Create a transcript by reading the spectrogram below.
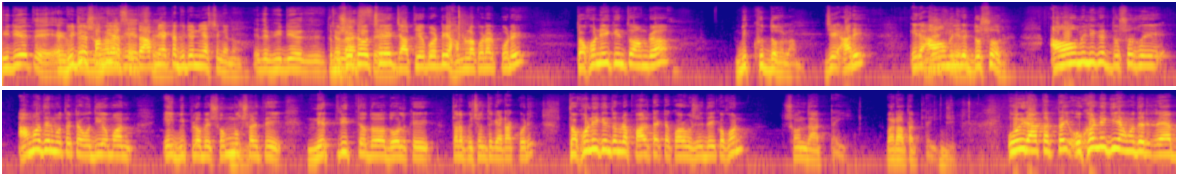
ভিডিওতে একটা ভিডিও সবই আছে তো আপনি একটা ভিডিও নিয়ে আসছেন কেন? ভিডিও আসছে। হচ্ছে জাতীয় পার্টি হামলা করার পরে তখনই কিন্তু আমরা বিক্ষুব্ধ হলাম। যে আরে এরা আওয়ামী লীগের দোসর আওয়ামী লীগের দোসর হয়ে আমাদের মতো একটা উদীয়মান এই বিপ্লবের সম্মুখ সারিতে নেতৃত্ব দেওয়া দলকে তারা পিছন থেকে অ্যাটাক করে। তখনই কিন্তু আমরা পাল্টা একটা কর্মসূচি দিই কখন? সন্ধ্যা আটটায় বা রাত আটটায়। ওই রাত আটটায় ওখানে গিয়ে আমাদের র্যাব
